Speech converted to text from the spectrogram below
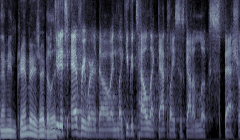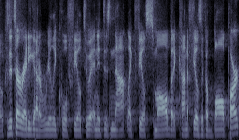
I mean cranberries are delicious. Dude, it's everywhere though, and like you could tell, like that place has got to look special because it's already got a really cool feel to it, and it does not like feel small, but it kind of feels like a ballpark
